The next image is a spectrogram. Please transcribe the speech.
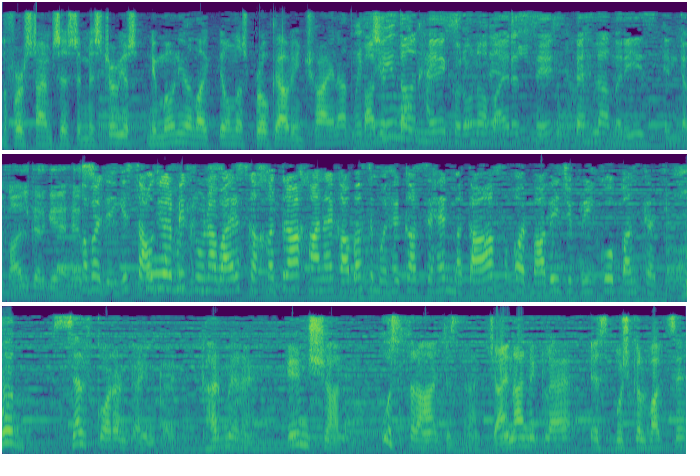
the first time since a mysterious pneumonia-like illness broke out in China, पाकिस्तान में कोरोना वायरस से पहला मरीज़ इंतकाल कर गया है। खबर देंगे सऊदी अरब में कोरोना वायरस का खतरा खाना काबा से मुल्हिका सहन मताफ और बाबे जिब्रील को बंद कर दिया। खुद सेल्फ क्वारंटाइन करें घर में रहें। इंशाल्लाह उस तरह जिस तरह चाइना निकला है इस मुश्किल वक्त से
